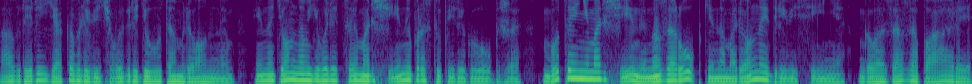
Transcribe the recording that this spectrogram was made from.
Аврелий Яковлевич выглядел утомленным, и на темном его лице морщины проступили глубже, будто и не морщины, но зарубки на моренной древесине, глаза запары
